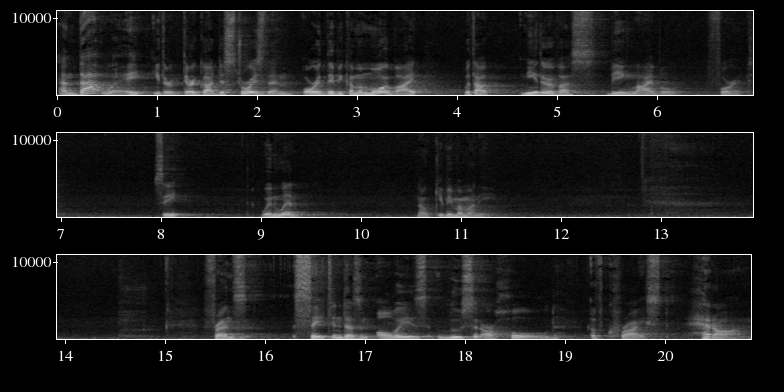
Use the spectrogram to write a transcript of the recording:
and that way, either their God destroys them or they become a Moabite without neither of us being liable for it. See? Win win. Now give me my money. Friends, Satan doesn't always loosen our hold of Christ head on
